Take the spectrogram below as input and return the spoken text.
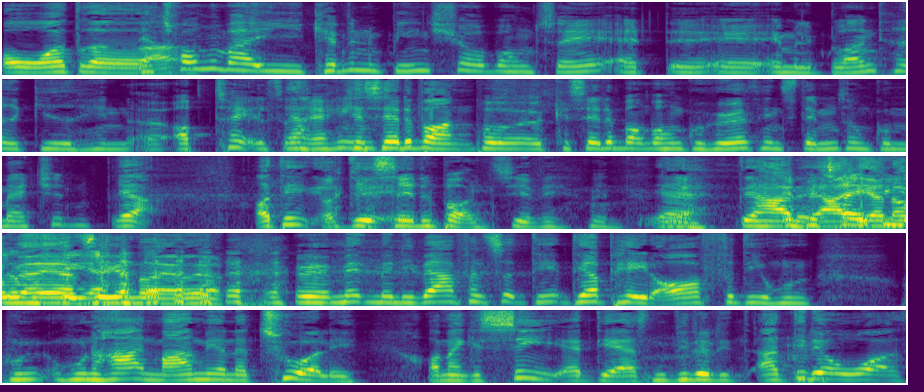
overdrevet... Jeg tror, hun var i Kevin and Bean Show, hvor hun sagde, at øh, Emily Blunt havde givet hende øh, optagelser ja, af hende kassettebånd. på øh, kassettebånd, hvor hun kunne høre hendes stemme, så hun kunne matche den. Ja, og det... Og det Kassettebånd, siger vi. Men, Ja, det har det. Ja, det har nok været, jeg sikkert noget andet. Ja. Øh, men, men i hvert fald, så det, det har paid off, fordi hun, hun, hun har en meget mere naturlig, og man kan se, at det er sådan vidderligt, ah, det der ord,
